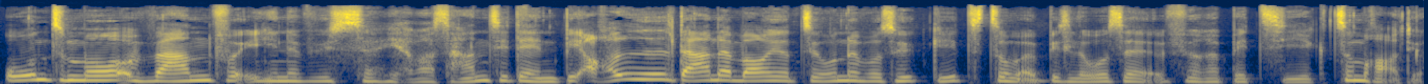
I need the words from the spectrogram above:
Und wir wollen von Ihnen wissen, ja, was haben Sie denn bei all diesen Variationen, die es heute gibt, um etwas hören für eine Beziehung zum Radio?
